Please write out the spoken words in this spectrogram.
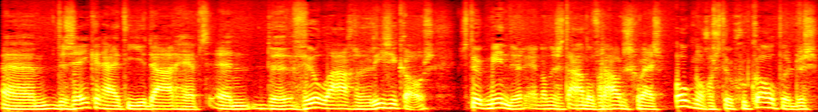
Um, de zekerheid die je daar hebt en de veel lagere risico's, stuk minder. En dan is het aandeel verhoudingsgewijs ook nog een stuk goedkoper. Dus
